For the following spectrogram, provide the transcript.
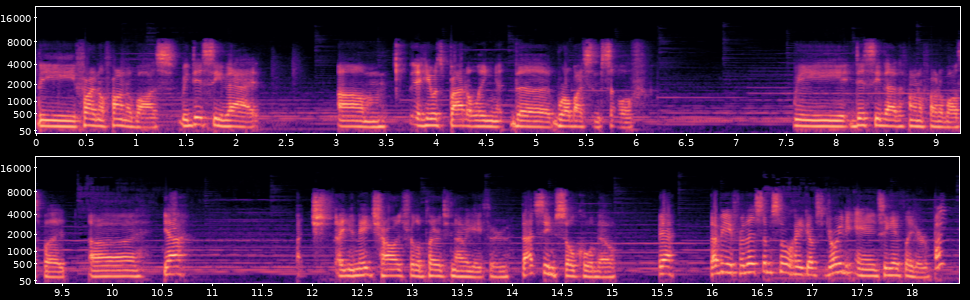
the final final boss. We did see that. Um, he was battling the robots himself. We did see that the final final boss, but uh, yeah, a, a unique challenge for the player to navigate through. That seems so cool, though. Yeah, that'd be it for this episode. Hope you guys enjoyed, and see you guys later. Bye.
